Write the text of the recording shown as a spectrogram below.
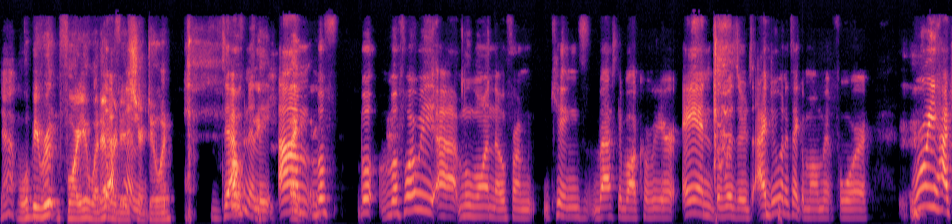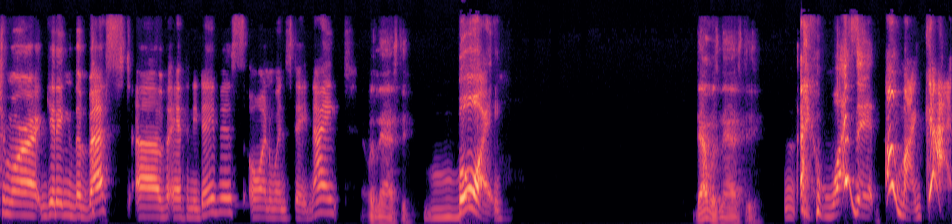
Yeah, yeah. we'll be rooting for you, whatever Definitely. it is you're doing. Definitely. um, bef- before we uh move on though from King's basketball career and the Wizards, I do want to take a moment for Rui Hachimura getting the best of Anthony Davis on Wednesday night. That was nasty. Boy. That was nasty. was it? Oh my God.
